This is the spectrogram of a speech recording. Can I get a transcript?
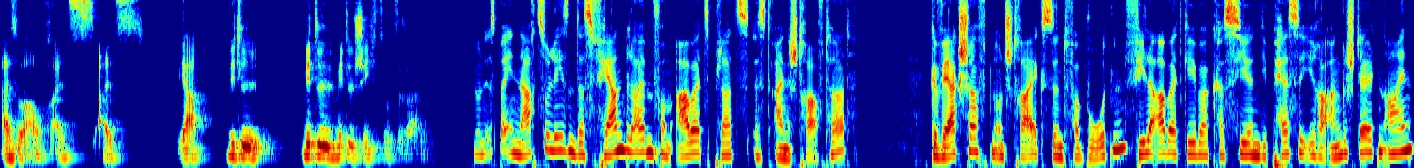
Also auch als, als ja, Mittel, Mittel, Mittelschicht sozusagen. Nun ist bei Ihnen nachzulesen, das Fernbleiben vom Arbeitsplatz ist eine Straftat. Gewerkschaften und Streiks sind verboten. Viele Arbeitgeber kassieren die Pässe ihrer Angestellten ein.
